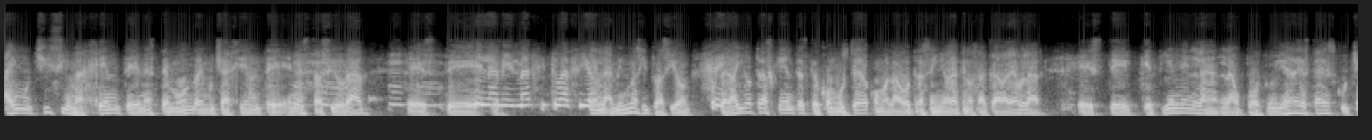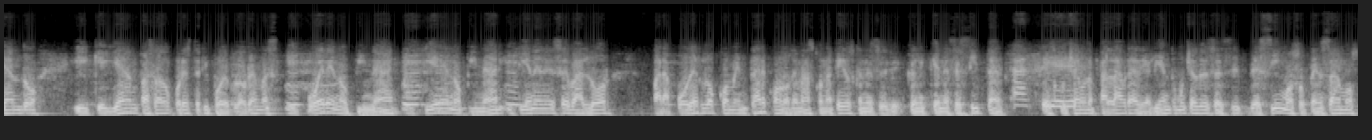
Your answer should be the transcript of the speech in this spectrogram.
hay muchísima gente en este mundo, hay mucha gente en esta ciudad. este, en la misma situación. En la misma situación. Pero hay otras gentes que como usted o como la otra señora que nos acaba de hablar, este, que tienen la, la oportunidad de estar escuchando y que ya han pasado por este tipo de programas y pueden opinar y quieren opinar y tienen ese valor para poderlo comentar con los demás, con aquellos que, que, necesitan escuchar una palabra de aliento. Muchas veces decimos o pensamos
